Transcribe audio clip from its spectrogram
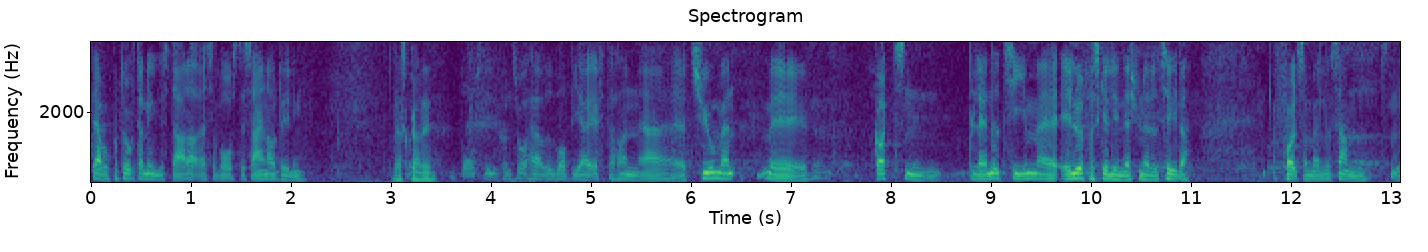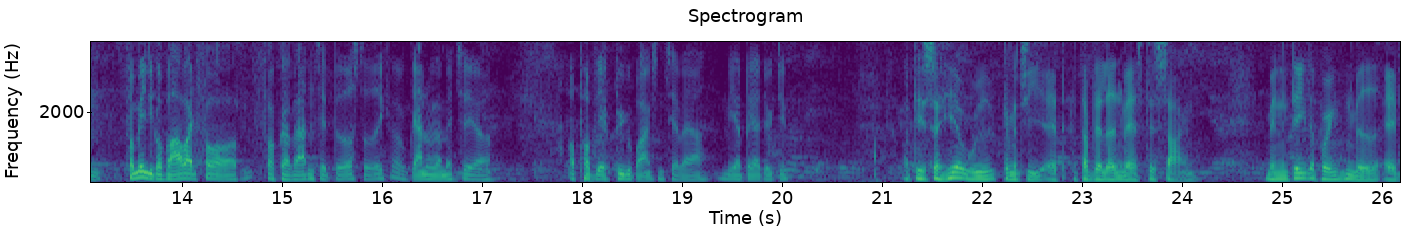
der, hvor produkterne egentlig starter, altså vores designafdeling. Lad os gøre det. Vores lille kontor herude, hvor vi er efterhånden er 20 mand med godt sådan blandet team af 11 forskellige nationaliteter. Folk, som alle sammen sådan, formentlig går på arbejde for at, for at gøre verden til et bedre sted, ikke? og gerne vil være med til at, at påvirke byggebranchen til at være mere bæredygtig. Og det er så herude, kan man sige, at, at der bliver lavet en masse design. Men en del af pointen med, at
